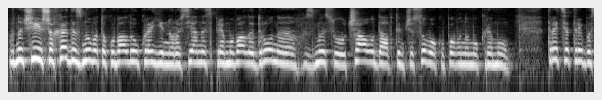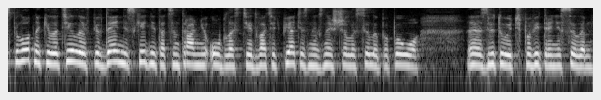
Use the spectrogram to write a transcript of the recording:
Вночі шахеди знову атакували Україну. Росіяни спрямували дрони з мису Чауда в тимчасово окупованому Криму. 33 безпілотники летіли в південній, східній та центральній області. 25 із них знищили сили ППО. Е, Звітують повітряні сили.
